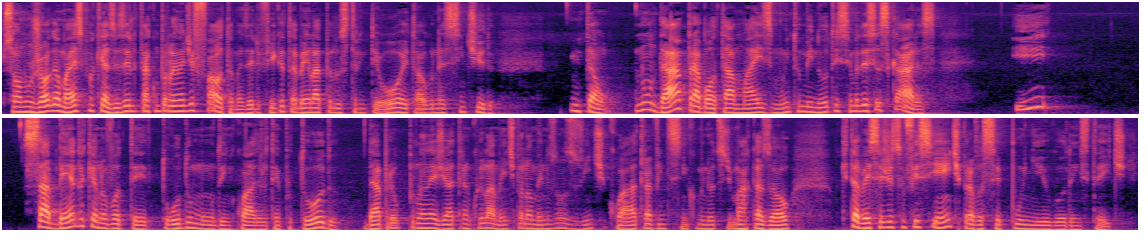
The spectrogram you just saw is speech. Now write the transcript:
só não joga mais porque às vezes ele tá com problema de falta, mas ele fica também lá pelos 38, algo nesse sentido. Então, não dá para botar mais muito minuto em cima desses caras. E sabendo que eu não vou ter todo mundo em quadro o tempo todo, dá para eu planejar tranquilamente pelo menos uns 24 a 25 minutos de marcasol, que talvez seja suficiente para você punir o Golden State.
